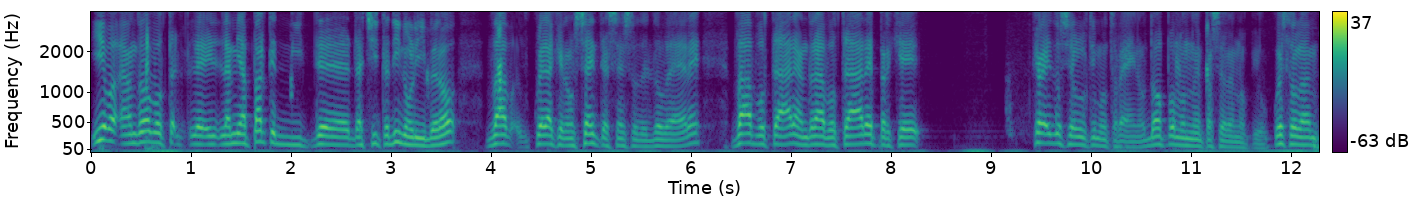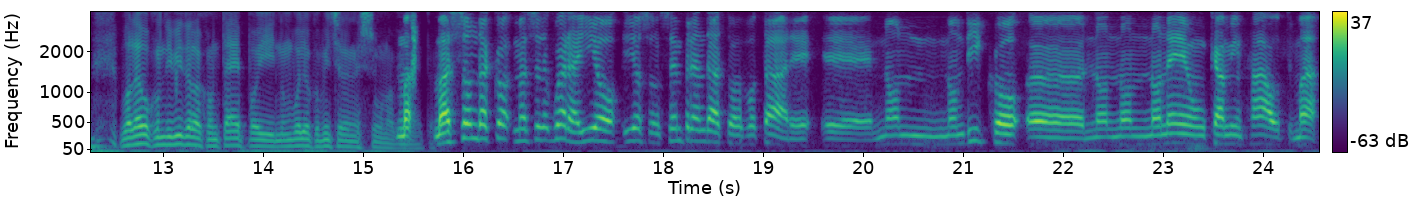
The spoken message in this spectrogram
Io andrò a votare, la mia parte di, de, da cittadino libero, va, quella che non sente il senso del dovere, va a votare, andrà a votare perché credo sia l'ultimo treno, dopo non ne passeranno più. Questo la, volevo condividerlo con te, poi non voglio convincere nessuno. Ma, ma sono d'accordo, ma son, guarda, io, io sono sempre andato a votare, eh, non, non, dico, eh, non, non, non, è un coming out, ma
